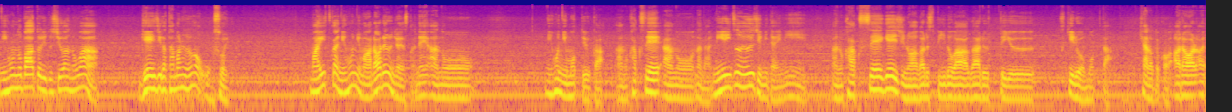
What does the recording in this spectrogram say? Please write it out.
日本のバートリーと違うのはゲージが溜まるのが遅いまあいつか日本にも現れるんじゃないですかねあのー日本にもっていうか、あの、覚醒、あの、なんだ、二律の有事みたいに、あの、覚醒ゲージの上がるスピードが上がるっていうスキルを持ったキャラとかは現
